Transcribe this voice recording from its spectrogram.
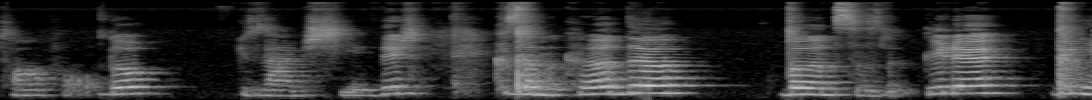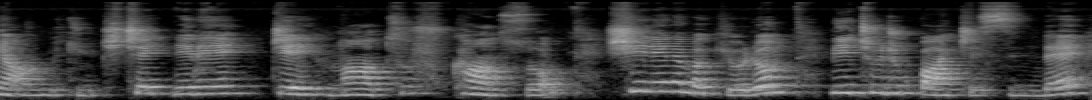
tuhaf oldu. Güzel bir şiirdir. Kızamık Ağıdı, Bağımsızlık Gülü, Dünyanın Bütün Çiçekleri, Ceyhun Atuf Kansu. Şiirlerine bakıyorum. Bir çocuk bahçesinde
